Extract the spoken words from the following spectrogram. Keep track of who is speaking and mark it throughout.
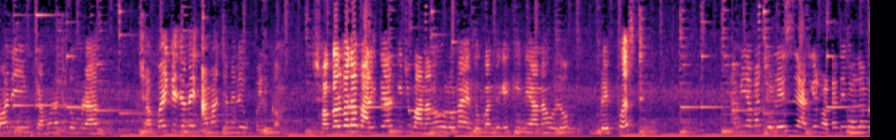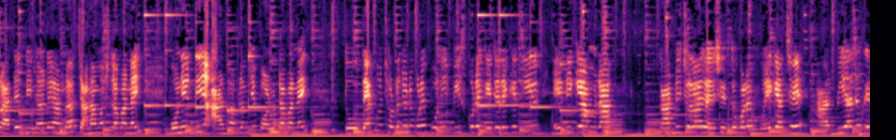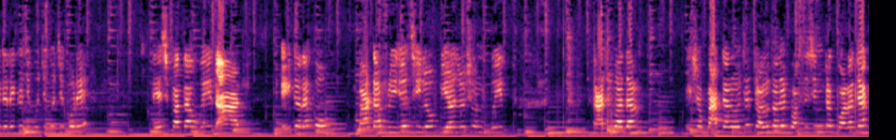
Speaker 1: Morning, কেমন আছো তোমরা? সবাইকে জানাই আমার চ্যানেলে ওয়েলকাম। সকালবেলা বাড়িতে আর কিছু বানানো হলো না দোকান থেকে কিনে আনা হলো ব্রেকফাস্ট আমি আবার চলে এসেছি, আজকে হঠাৎই ভাবলাম রাতের ডিনারে আমরা চানা মশলা বানাই, পনির দিয়ে, আর ভাবলাম যে পরোটা বানাই। তো দেখো, ছোট ছোট করে পনির পিস করে কেটে রেখেছি। এইদিকে আমরা কাবলি ছোলা সেদ্ধ করা হয়ে গেছে, আর পেঁয়াজও কেটে রেখেছি কুচি কুচি করে। তেজপাতা উইথ আর এইটা দেখো, বাটা ফ্রিজে ছিল, পেঁয়াজ রসুন উইথ কাজু বাদাম এইসব বাটা রয়েছে। চলো তাহলে প্রসেসিংটা করা যাক।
